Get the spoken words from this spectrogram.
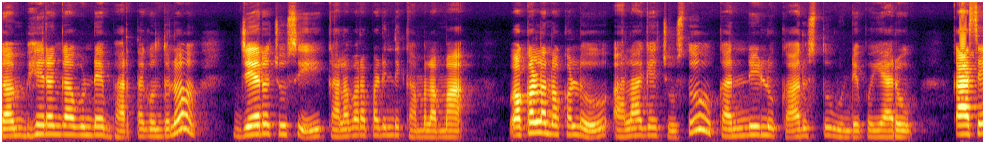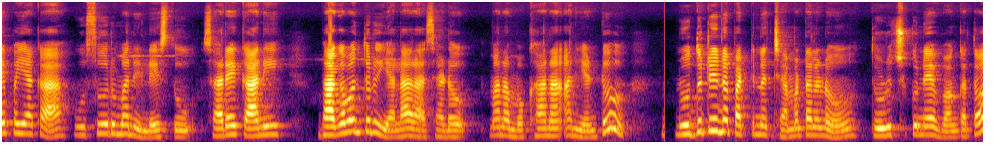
గంభీరంగా ఉండే భర్త గొంతులో జీర చూసి కలవరపడింది కమలమ్మ. ఒకళ్ళనొకళ్ళు అలాగే చూస్తూ కన్నీళ్ళు కారుస్తూ ఉండిపోయారు. కాసేపయ్యాక ఉసూరుమని లేస్తూ సరే కానీ భగవంతుడు ఎలా రాశాడో మన ముఖాన అని అంటూ నుదుటిన పట్టిన చెమటలను తుడుచుకునే వంకతో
